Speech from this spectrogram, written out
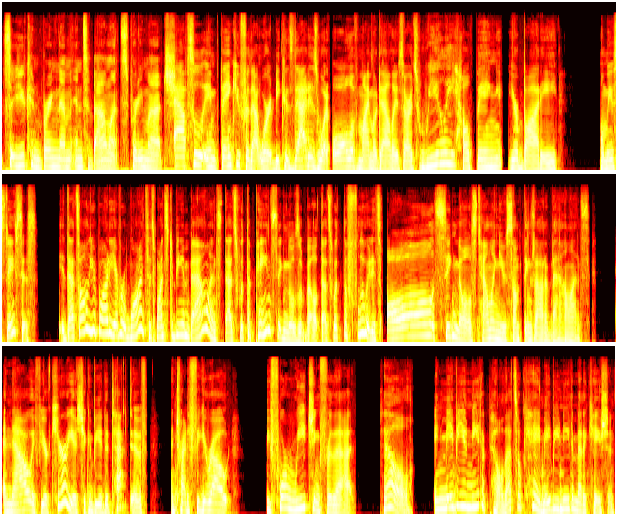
So you can bring them into balance pretty much. Absolutely. And thank you for that word because that is what all of my modalities are. It's really helping your body homeostasis. That's all your body ever wants. It wants to be in balance. That's what the pain signal's about. That's what the fluid. It's all signals telling you something's out of balance. And now if you're curious, you can be a detective and try to figure out before reaching for that pill. And maybe you need a pill. That's okay. Maybe you need a medication.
